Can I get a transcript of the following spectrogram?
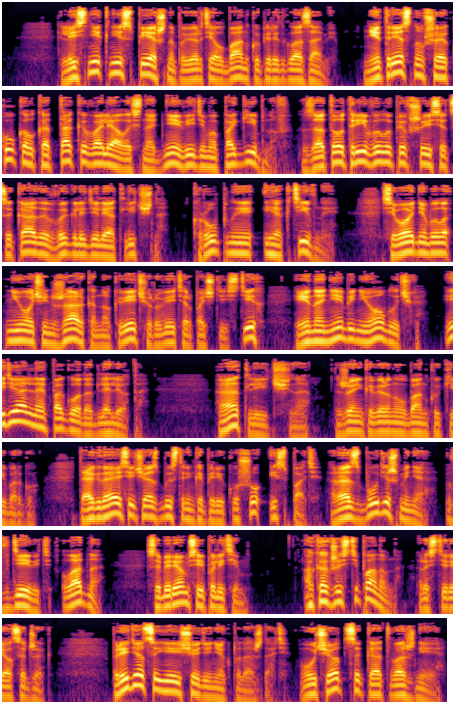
Лесник неспешно повертел банку перед глазами. Нетреснувшая куколка так и валялась на дне, видимо, погибнув. Зато три вылупившиеся цикады выглядели отлично. Крупные и активные. Сегодня было не очень жарко, но к вечеру ветер почти стих, и на небе не облачко. Идеальная погода для лета. «Отлично», — Женька вернул банку киборгу. «Тогда я сейчас быстренько перекушу и спать. Разбудишь меня в девять, ладно? Соберемся и полетим». «А как же Степановна?» — растерялся Джек. Придется ей еще денек подождать. Учет цикад важнее.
